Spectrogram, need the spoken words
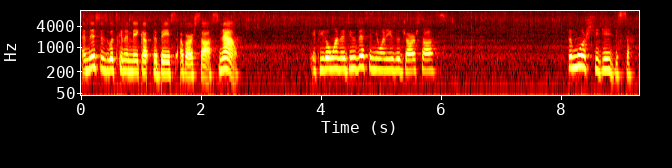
and this is what's going to make up the base of our sauce. Now, if you don't want to do this and you want to use a jar sauce, the more she no,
